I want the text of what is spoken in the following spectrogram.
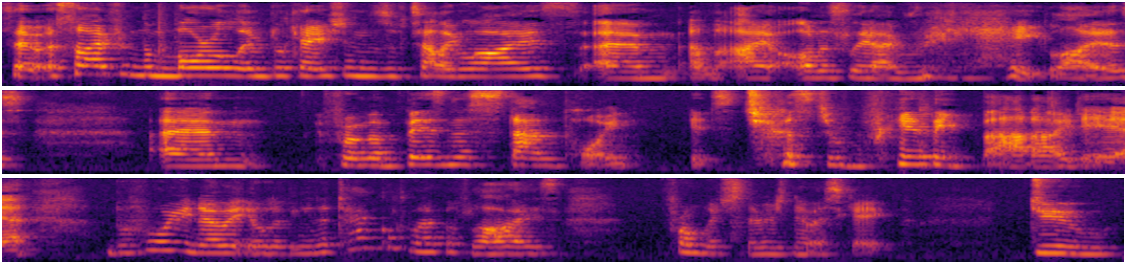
So aside from the moral implications of telling lies, um, and I honestly, I really hate liars, um, from a business standpoint, it's just a really bad idea. Before you know it, you're living in a tangled web of lies from which there is no escape. Do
